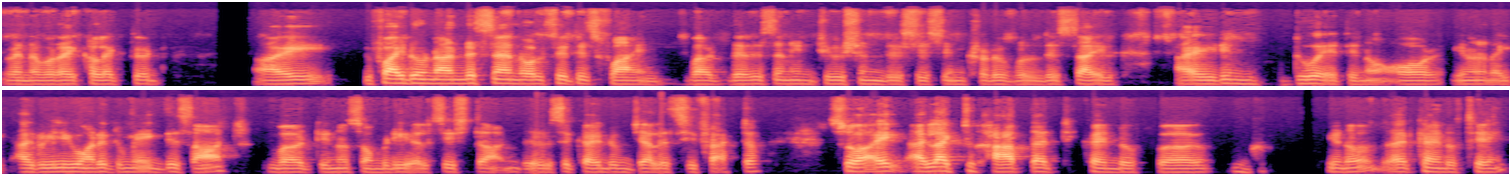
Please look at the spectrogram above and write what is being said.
whenever i collected i if i don't understand also it is fine. But there is an intuition this is incredible this i i didn't do it you know or you know like i really wanted to make this art but you know somebody else is done. There is a kind of jealousy factor. So i i like to have that kind of uh, you know that kind of thing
